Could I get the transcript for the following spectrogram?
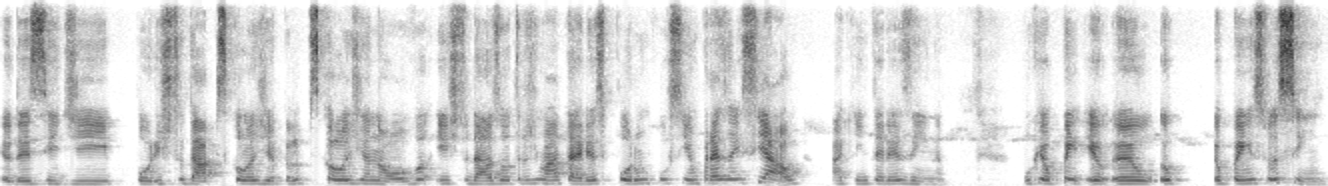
eu decidi por estudar psicologia pela Psicologia Nova e estudar as outras matérias por um cursinho presencial aqui em Teresina. Porque eu, eu, eu, eu, eu penso assim,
